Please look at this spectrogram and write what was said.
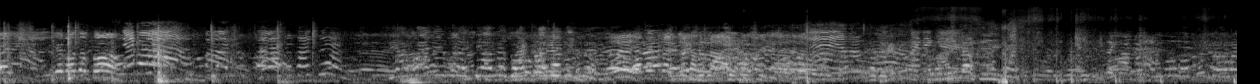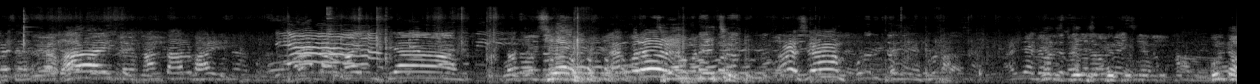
এই, কে বাজাতো? ভাই কান্তার ভাই কান্তার ভাই শ্যাম শ্যাম কোনটা?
